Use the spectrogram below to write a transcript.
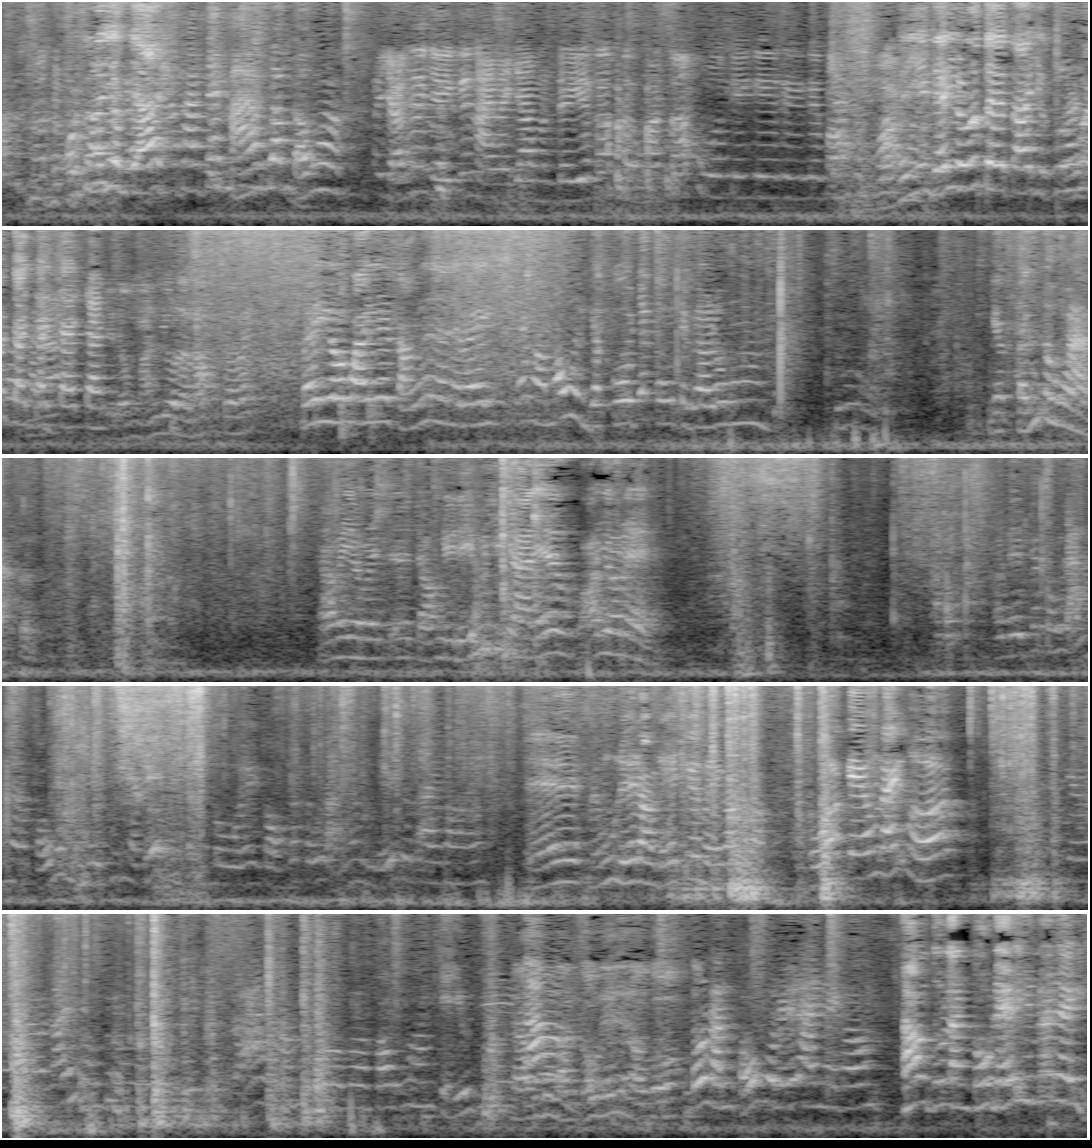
ôi sao nó giật vậy? Thôi cái mẹ không dám đụng Nó giận cái gì? Cái này là do mình đi á, có phần mà sót cái cái cái cái thùng quá. tự nhiên để vô nó tê tay giật luôn á trời trời trời trời. Đụng mạnh vô là nóc coi. bi vô quay cái cận cái này bi. Chắc mà máu giật cô chắc cô chừng rồi luôn giật tỉnh luôn à. Rồi bây giờ mày chọn địa điểm ở dưới nhà để bỏ vô nè rồi đem cái tủ lạnh cũ mình đi xuống nhà bếp mình tận tù đây còn cái tủ lạnh đó mình để trên đây thôi. Ê, mày muốn để đâu để cho mày mà ủa keo không lấy mà. Giờ lấy luôn trả không cô con cũng không chịu chứ. Cái lạnh cổ để cho nào cô? tủ lạnh cũ cô để đây này con. Không tủ lạnh cũ để im đó đi.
